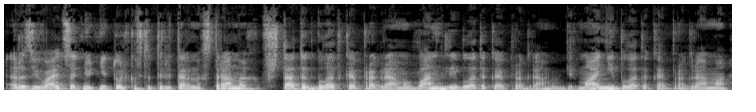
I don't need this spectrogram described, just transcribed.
развиваются отнюдь не только в тоталитарных странах. В Штатах была такая программа, в Англии была такая программа, в Германии была такая программа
